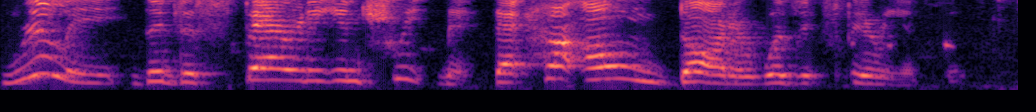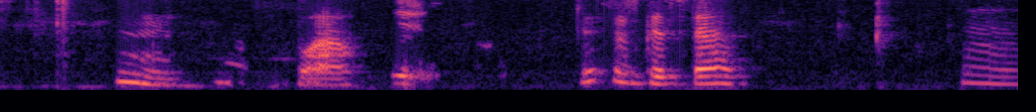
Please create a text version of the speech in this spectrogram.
really the disparity in treatment that her own daughter was experiencing. Hmm. Wow. Yeah. This is good stuff. Hmm.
